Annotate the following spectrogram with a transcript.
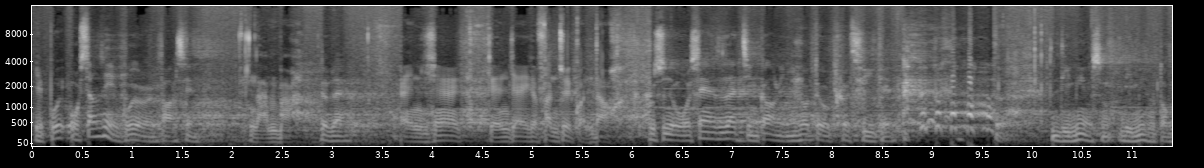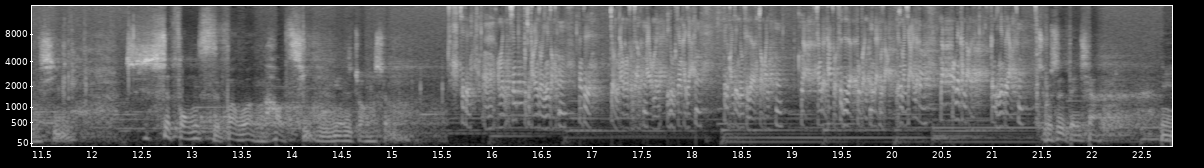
也不会，我相信也不会有人发现，难吧？对不对？哎，你现在给人家一个犯罪管道，不是，我现在是在警告你，以后对我客气一点。对，里面有什么？里面有东西，是是封死，不然我很好奇里面是装什么。不是，等一下，你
